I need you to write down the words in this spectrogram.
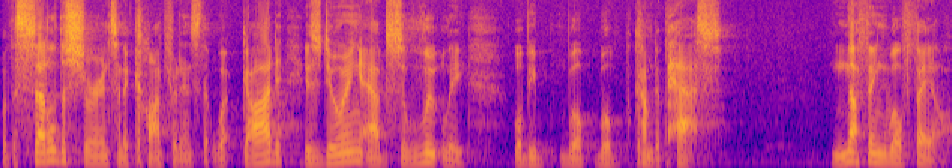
with a settled assurance and a confidence that what God is doing absolutely will, be, will, will come to pass. nothing will fail.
